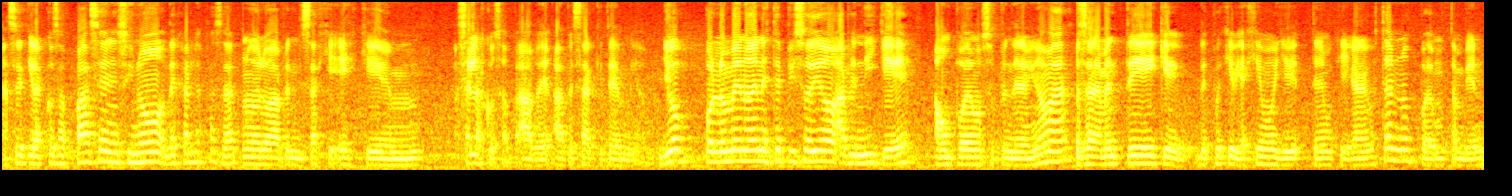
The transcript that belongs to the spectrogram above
hacer que las cosas pasen y si no, dejarlas pasar. Uno de los aprendizajes es que mm, hacer las cosas a pe- a pesar que te den miedo. Yo, por lo menos en este episodio, aprendí que aún podemos sorprender a mi mamá. No solamente que después que viajemos tenemos que llegar a acostarnos, podemos también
